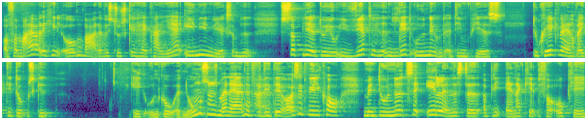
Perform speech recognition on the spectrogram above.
Og for mig var det helt åbenbart, at hvis du skal have karriere inde i en virksomhed, så bliver du jo i virkeligheden lidt udnævnt af dine peers. Du kan ikke være en rigtig dum skid. Man kan ikke undgå, at nogen synes, man er det, fordi Nej. det er også et vilkår, men du er nødt til et eller andet sted at blive anerkendt for, okay,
